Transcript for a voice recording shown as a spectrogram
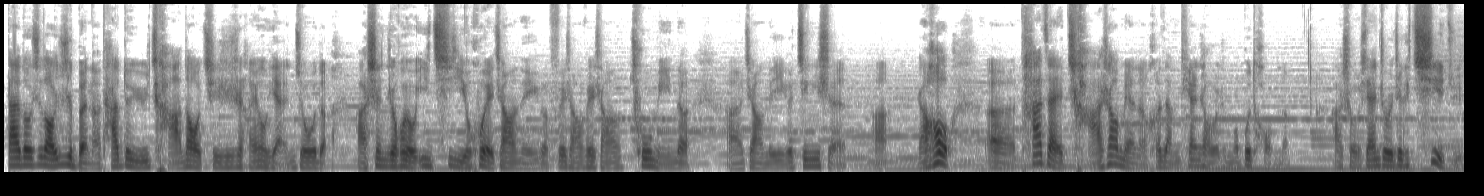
大家都知道日本呢，它对于茶道其实是很有研究的啊，甚至会有一期一会这样的一个非常非常出名的啊这样的一个精神啊。然后呃，它在茶上面呢，和咱们天朝有什么不同呢？啊，首先就是这个器具。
